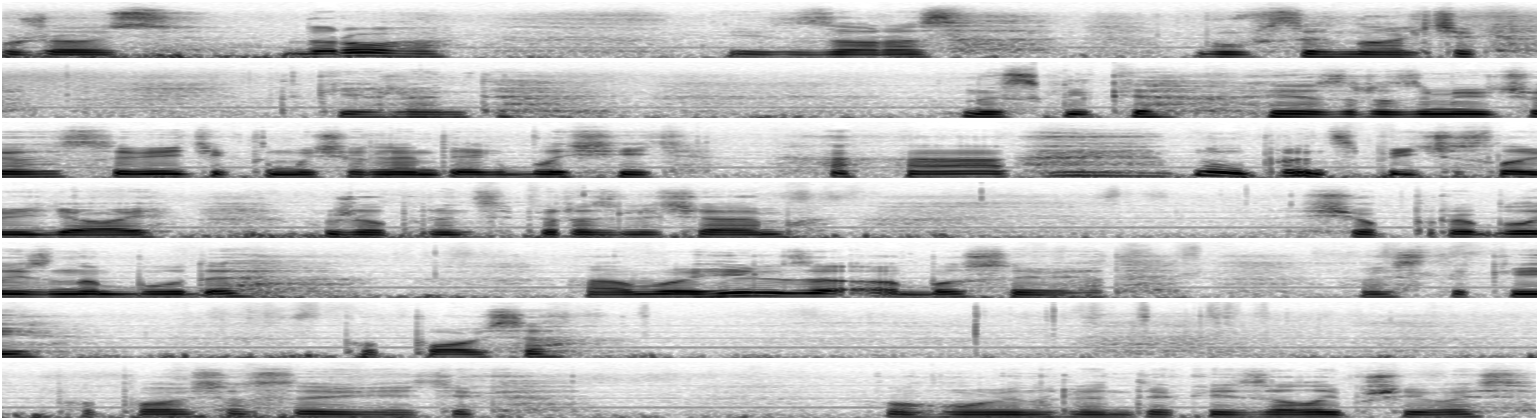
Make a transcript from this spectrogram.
вже ось дорога. І зараз був сигнальчик. Такий гляньте. Наскільки я зрозумів, що совєтик, тому що гляньте як блищить. Ха-ха. Ну, в принципі, число VDI вже в принципі розлічаємо. Що приблизно буде. Або гільза, або совєт. Ось такий попався. Попався совєтик. Ого, він гляньте, який залипший весь.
